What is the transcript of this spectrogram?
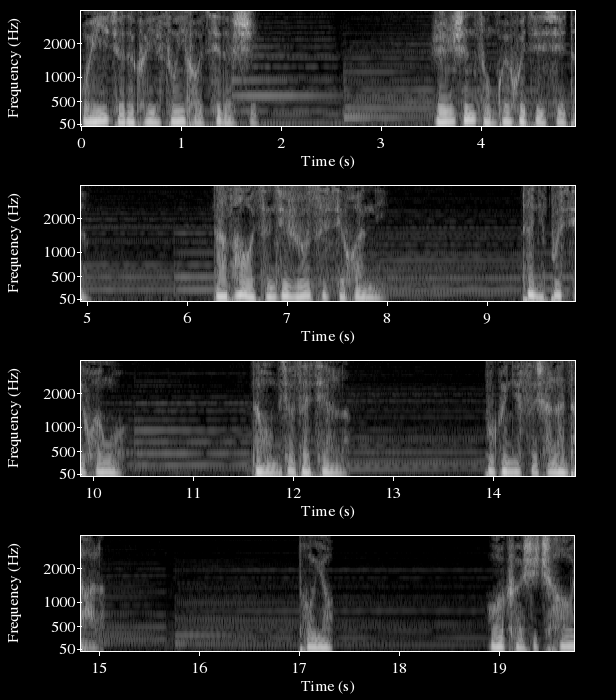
唯一觉得可以松一口气的事。人生总归会继续的，哪怕我曾经如此喜欢你，但你不喜欢我，那我们就再见了，不跟你死缠烂打了，朋友。我可是超。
